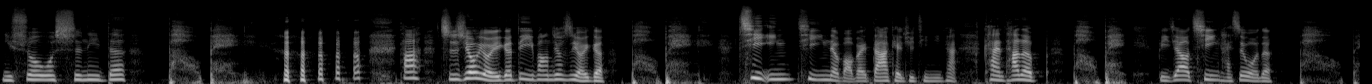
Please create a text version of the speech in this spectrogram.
你说我是你的宝贝，他持修有一个地方就是有一个宝贝气音气音的宝贝，大家可以去听听看，看他的宝贝比较气音还是我的宝贝。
